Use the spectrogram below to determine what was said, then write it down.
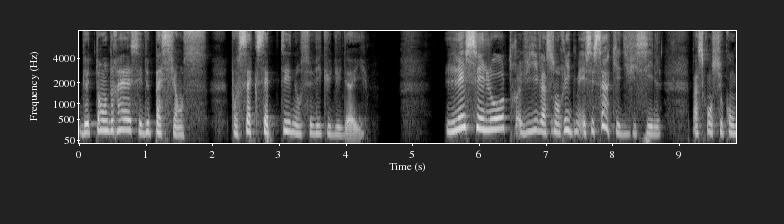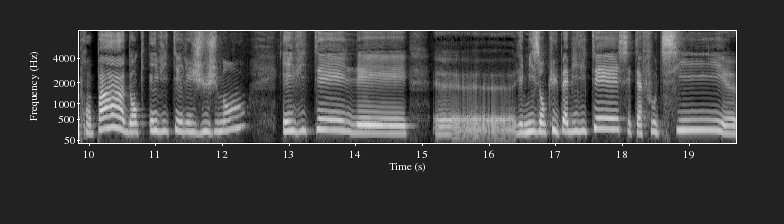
de tendresse et de patience pour s'accepter dans ce vécu du deuil. Laisser l'autre vivre à son rythme, et c'est ça qui est difficile, parce qu'on se comprend pas, donc éviter les jugements, éviter les, euh, les mises en culpabilité, c'est ta faute si, euh,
